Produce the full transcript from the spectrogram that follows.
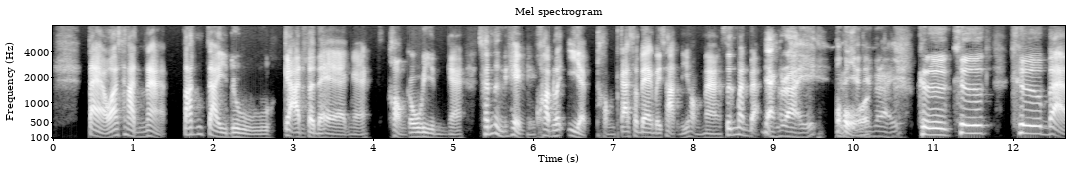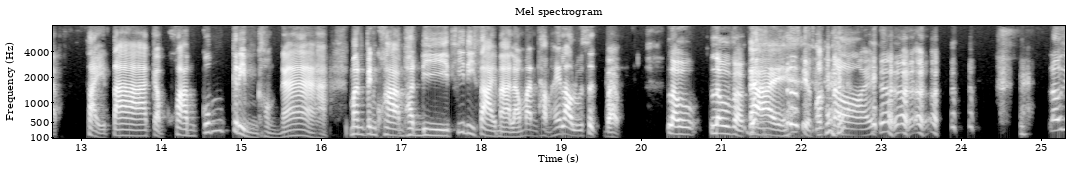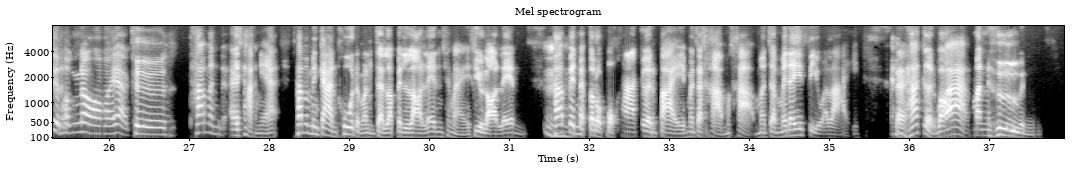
แต่ว่าฉันน่ะตั้งใจดูการแสดงไง ของกวินไงฉันหนึ่งเห็นความละเอียดของการแสดงในฉากนี้ของนาง ซึ่งมันแบบอย่างไรโอ้โหอย่างไรคือคือคือแบบสายตากับความกุ้มกลิ่มของหน้า มันเป็นความพอดีที่ดีไซน์มาแล้วมันทำให้เรารู้สึกแบบ เราเราแบบได้เราเสียท้องน้อย เราเสียท้องน้อยอะ คือ ถ้ามันไอฉากเนี้ย ถ้ามันเป็นการพูดมันจะเราเป็นล้อเล่นใช่ไหมฟิลล้อเล่น ถ้าเป็นแบบตลกปกฮาเกินไป มันจะขำขำมันจะไม่ได้ฟิลอะไร แต่ถ้าเกิดว่ามันหื่น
